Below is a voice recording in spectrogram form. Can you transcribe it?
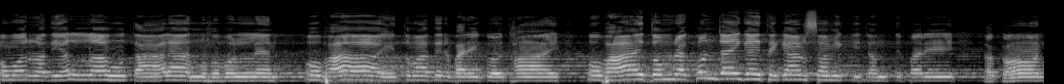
ওমর রাদিয়াল্লাহু আল্লাহ আনহু বললেন, ও ভাই, তোমাদের বাড়ি কোথায়? ও ভাই, তোমরা কোন জায়গায় থেকে আসছো? আমি কি জানতে পারি? তখন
